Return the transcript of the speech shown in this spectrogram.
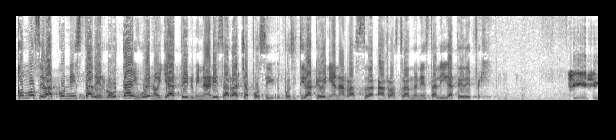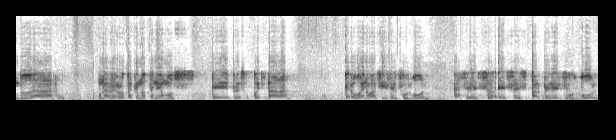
¿cómo se va con esta derrota? Y bueno, ya terminar esa racha positiva que venían arrastrando en esta Liga TDP. Sí, sin duda, una derrota que no teníamos eh, presupuestada pero bueno, así es el fútbol, es, es, parte del fútbol.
